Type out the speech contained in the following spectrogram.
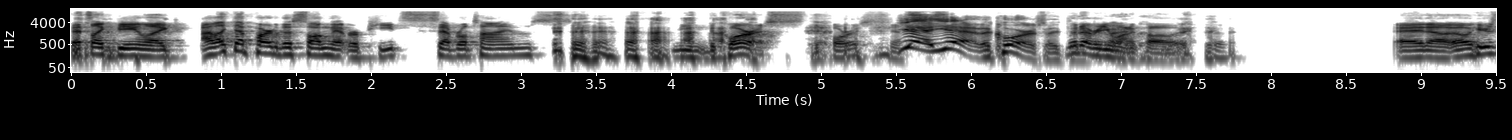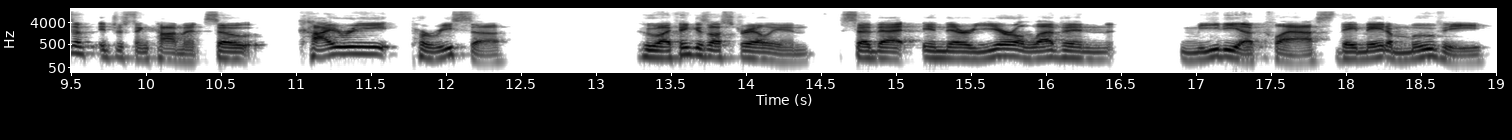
That's like being like, I like that part of the song that repeats several times. I mean, the chorus, the chorus, Yeah. yeah, the chorus. I think. whatever you want to call it. And uh, oh, here's an interesting comment. So Kyrie Parisa, who I think is Australian, said that in their year 11 media class, they made a movie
